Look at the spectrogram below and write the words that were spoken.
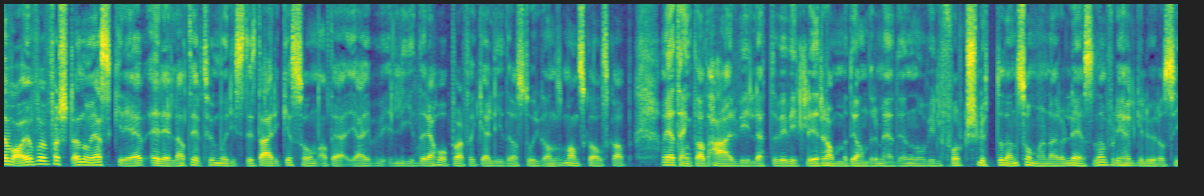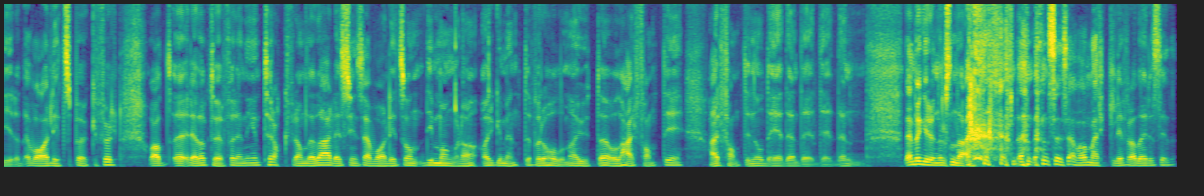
Det var jo for det første noe jeg skrev relativt humoristisk. Det er ikke sånn at jeg, jeg lider Jeg håper i hvert fall ikke jeg lider av stormannsgalskap. Og jeg tenkte at her vil dette vil virkelig ramme de andre mediene. Nå vil folk slutte den sommeren der å lese dem fordi Helge Lurås sier det. Det var litt spøkefullt. Og at eh, Redaktørforeningen trakk fram det der, det syns jeg var litt sånn De mangla argumenter for å holde meg ute ute, og her fant de, her fant de noe det, det, det, den, den, begrunnelsen der, den, den syns jeg var merkelig fra deres side.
